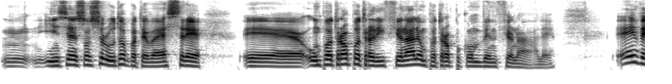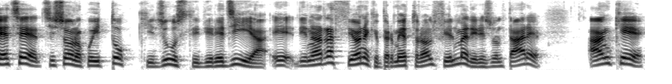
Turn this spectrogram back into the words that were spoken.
mh, in senso assoluto poteva essere eh, un po' troppo tradizionale, un po' troppo convenzionale. E invece ci sono quei tocchi giusti di regia e di narrazione che permettono al film di risultare anche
